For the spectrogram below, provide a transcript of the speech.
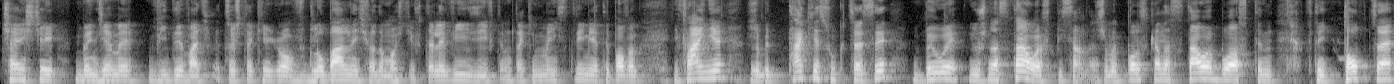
częściej będziemy widywać coś takiego w globalnej świadomości, w telewizji, w tym takim mainstreamie typowym. I fajnie, żeby takie sukcesy były już na stałe wpisane, żeby Polska na stałe była w, tym, w tej topce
